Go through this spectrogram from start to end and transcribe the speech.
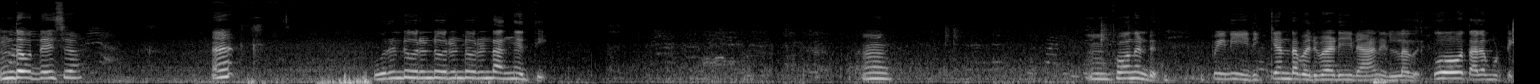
എന്താ ഉദ്ദേശം? ഏ? ഉരുണ്ട് ഉരുണ്ട് ഉരുണ്ട് ഉരുണ്ട് അങ്ങ് എത്തി. പോകുന്നുണ്ട്. ഇപ്പൊ ഇനി ഇരിക്കേണ്ട പരിപാടിയിലാണ് ഉള്ളത് ഓ തലമുട്ടി.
